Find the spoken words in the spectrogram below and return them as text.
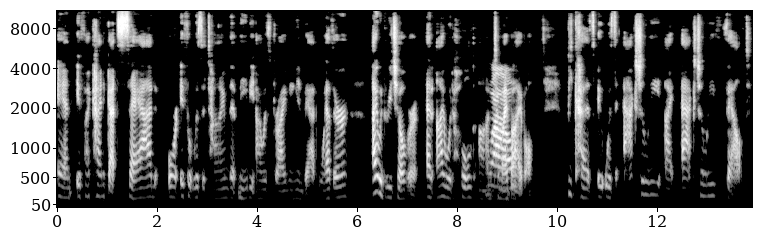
And if I kind of got sad, or if it was a time that maybe I was driving in bad weather, I would reach over and I would hold on to my Bible because it was actually, I actually felt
